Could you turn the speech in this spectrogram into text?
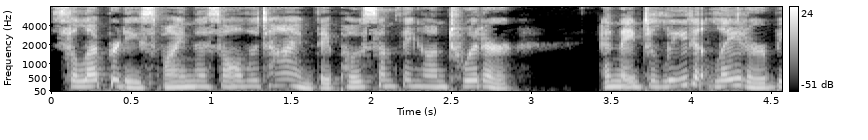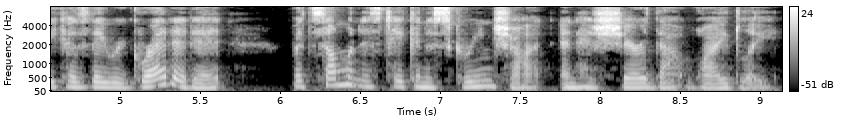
Celebrities find this all the time. They post something on Twitter and they delete it later because they regretted it, but someone has taken a screenshot and has shared that widely.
